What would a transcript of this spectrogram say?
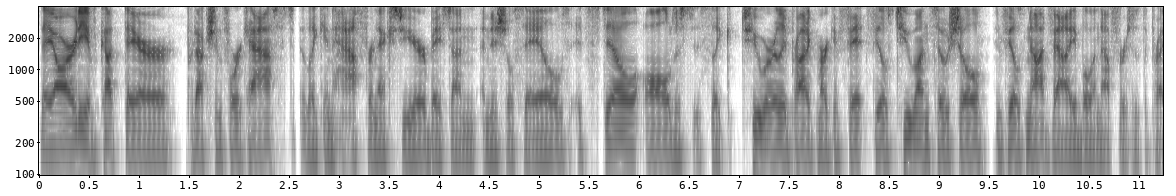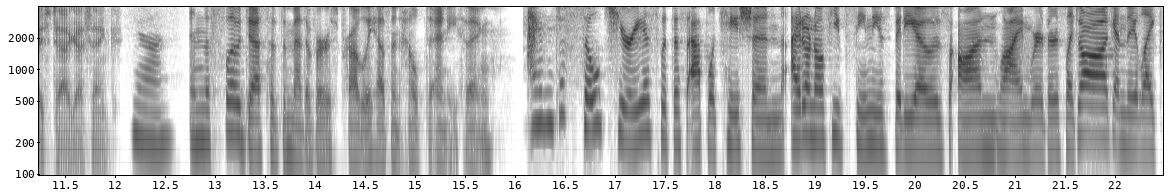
they already have cut their production forecast like in half for next year based on initial sales. It's still all just it's like too early product market fit feels too unsocial and feels not valuable enough versus the price tag i think. Yeah. And the slow death of the metaverse probably hasn't helped anything I'm just so curious with this application. I don't know if you've seen these videos online where there's like dog and they like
